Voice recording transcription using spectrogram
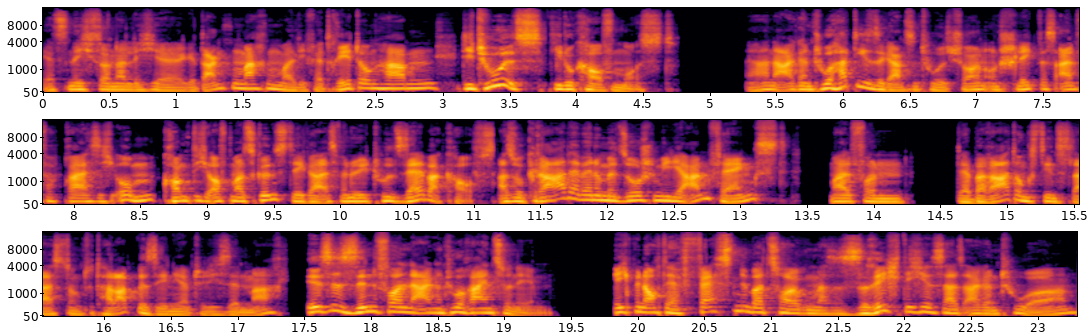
jetzt nicht sonderliche Gedanken machen, weil die Vertretung haben. Die Tools, die du kaufen musst, ja, eine Agentur hat diese ganzen Tools schon und schlägt das einfach preislich um, kommt dich oftmals günstiger, als wenn du die Tools selber kaufst. Also gerade wenn du mit Social Media anfängst, mal von der Beratungsdienstleistung total abgesehen, die natürlich Sinn macht, ist es sinnvoll, eine Agentur reinzunehmen. Ich bin auch der festen Überzeugung, dass es richtig ist, als Agentur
